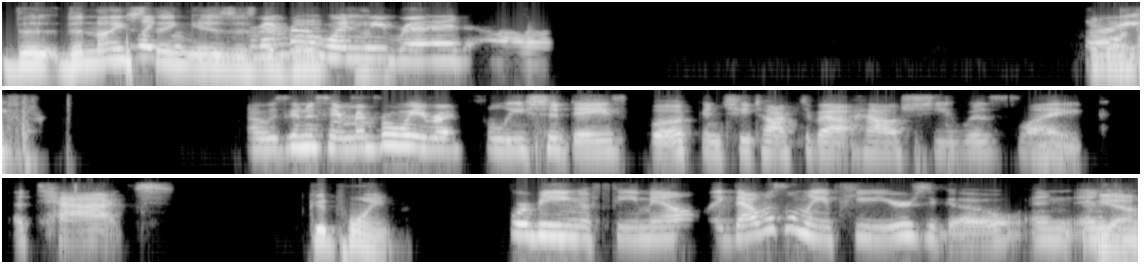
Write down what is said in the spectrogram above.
The the nice Like, thing is is Remember when we read? Uh, sorry, I was gonna say. Remember when we read Felicia Day's book, and she talked about how she was like attacked good point. for being a female. Like that was only a few years ago, and and Yeah.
